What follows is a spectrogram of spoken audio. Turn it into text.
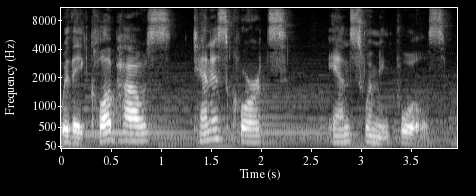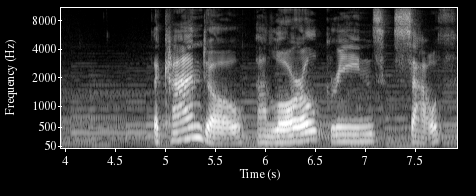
with a clubhouse, tennis courts, and swimming pools. The condo on Laurel Greens South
